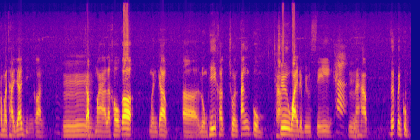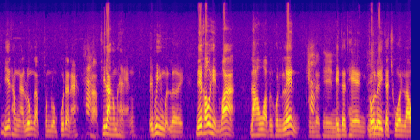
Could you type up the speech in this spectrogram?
ธรรมทายาทหญิงก่อน อืม กลับมาแล้วเขาก็เหมือนกับเอ่อหลวงพี่เขาชวนตั้งกลุ่ม ครับ ชื่อ YWC ค่ะ อืม นะครับซึ่งเป็นกลุ่มที่จะทำงานร่วมกับชมรมพุทธอะนะค่ะ ครับ ที่รามคำแหงเป็นผู้หญิงหมดเลยเนี่ยเขาเห็นว่าเราอะเป็นคนเล่นเอนเตอร์เทน เอนเตอร์เทนเขาเลยจะชวนเรา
